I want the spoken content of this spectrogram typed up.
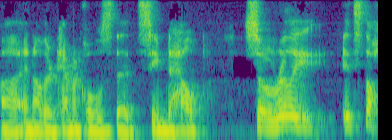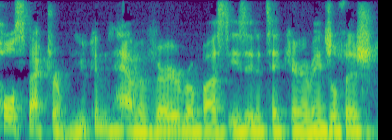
uh, and other chemicals that seem to help. So really, it's the whole spectrum. You can have a very robust, easy to take care of angelfish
